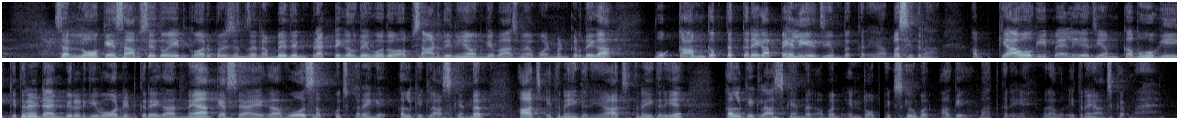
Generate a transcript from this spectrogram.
सर लॉ के हिसाब से तो एड कॉर्पोरेशन से नब्बे दिन प्रैक्टिकल देखो तो अब साठ दिन ही है, उनके पास में अपॉइंटमेंट कर देगा। वो काम कब तक करेगा? पहली एजीएम तक करेगा, बस इतना। अब क्या होगी पहली एजीएम कब होगी, कितने टाइम पीरियड की वो ऑडिट करेगा, नया कैसे आएगा, वो सब कुछ करेंगे कल की क्लास के अंदर। आज इतना ही करिए, आज इतना ही करिए। कल की क्लास के अंदर अपन इन टॉपिक्स के ऊपर आगे बात करेंगे। बराबर, इतना ही आज करना है।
